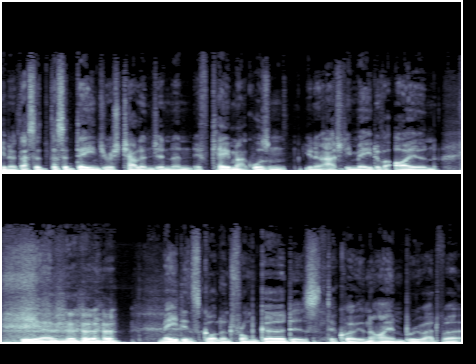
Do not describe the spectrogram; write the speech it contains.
you know that's a that's a dangerous challenge. And, and if K Mac wasn't you know actually made of iron, he um, made in Scotland from girders, to quote an Irn-Bru advert,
